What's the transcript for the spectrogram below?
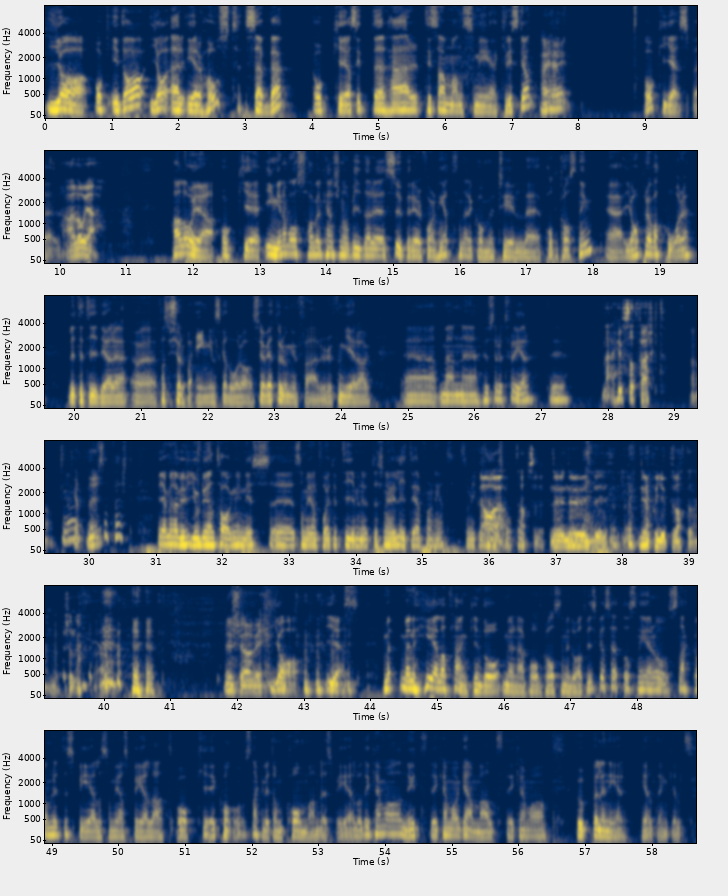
Ja, och idag, jag är er host, Sebbe. Och jag sitter här tillsammans med Christian Hej hej. och Jesper. Hallå ja. Hallå ja, och eh, ingen av oss har väl kanske någon vidare supererfarenhet när det kommer till eh, podcasting. Eh, jag har prövat på det lite tidigare, fast jag körde på engelska då, då så jag vet hur ungefär hur det fungerar. Men hur ser det ut för er? Det, Nej, hyfsat färskt. Ja, ja, helt ny. hyfsat färskt. Jag menar, vi gjorde ju en tagning nyss eh, som vi höll på i typ 10 minuter, så ni har ju lite erfarenhet som gick åt Ja, ja, absolut. Nu, nu, nu är det på djupt vatten här nu, känner jag. Nu kör vi. Ja, yes. Men, men hela tanken då med den här podcasten är då att vi ska sätta oss ner och snacka om lite spel som vi har spelat och, eh, snacka lite om kommande spel. Och det kan vara nytt, det kan vara gammalt, det kan vara upp eller ner helt enkelt.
